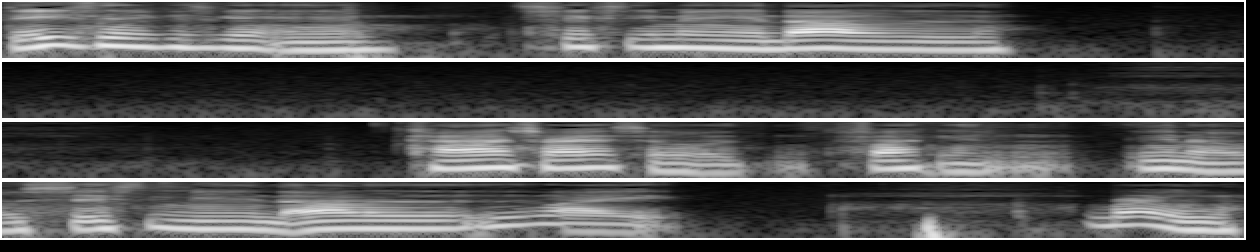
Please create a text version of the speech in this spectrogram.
these niggas getting sixty million dollars contract, so fucking, you know, sixty million dollars. Like, bro,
